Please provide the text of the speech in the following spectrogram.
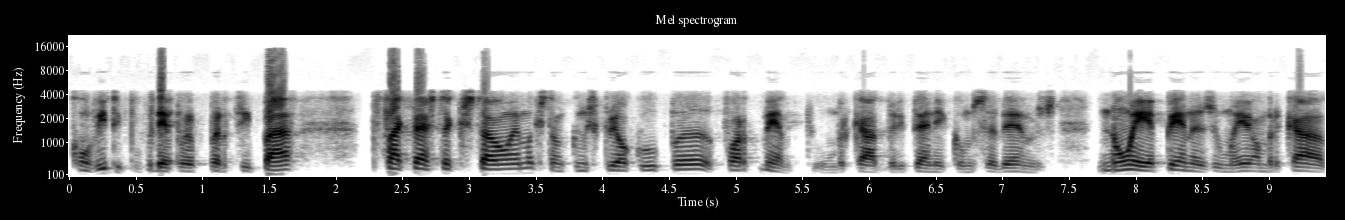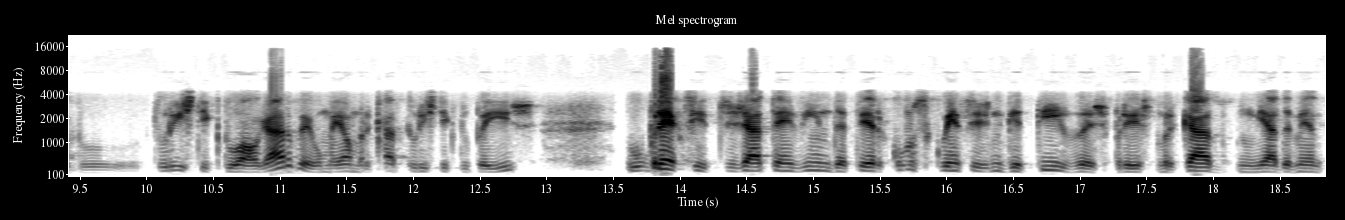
convite e por poder participar. De facto, esta questão é uma questão que nos preocupa fortemente. O mercado britânico, como sabemos, não é apenas o maior mercado turístico do Algarve, é o maior mercado turístico do país. O Brexit já tem vindo a ter consequências negativas para este mercado, nomeadamente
